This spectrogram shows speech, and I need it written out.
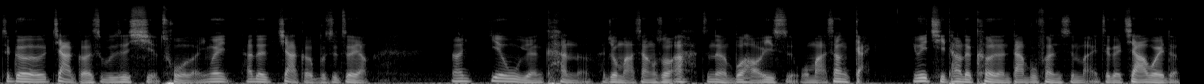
这个价格是不是写错了？因为它的价格不是这样。那业务员看了，他就马上说啊，真的很不好意思，我马上改。因为其他的客人大部分是买这个价位的，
